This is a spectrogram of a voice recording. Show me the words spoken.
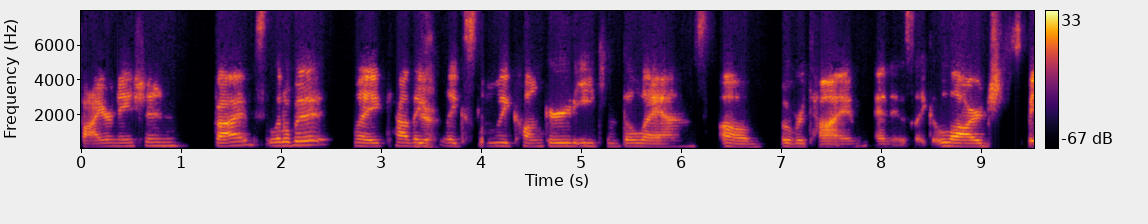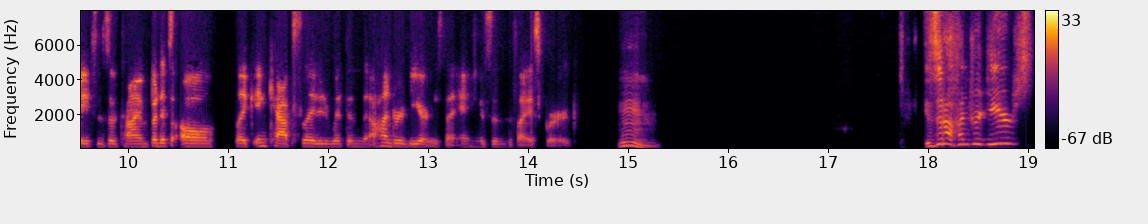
Fire Nation vibes a little bit, like how they Yeah. like slowly conquered each of the lands um over time and it's like large spaces of time, but it's all like encapsulated within the hundred years that Aang is in this iceberg. hmm. Is it a hundred years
